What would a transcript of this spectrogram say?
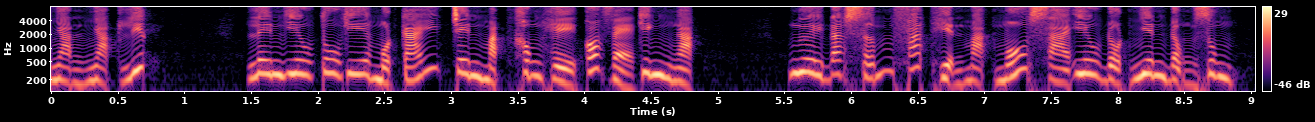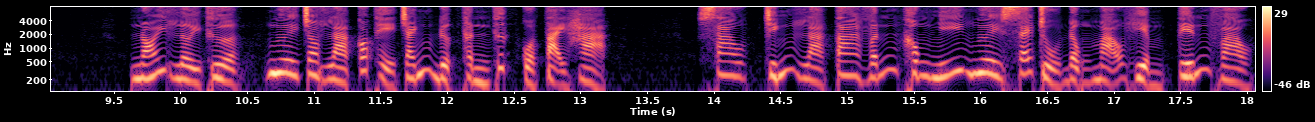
nhàn nhạt liếc. Lên yêu tu kia một cái trên mặt không hề có vẻ kinh ngạc. Ngươi đã sớm phát hiện mạc mố xà yêu đột nhiên động dung. Nói lời thừa, ngươi cho là có thể tránh được thần thức của tại hạ. Sao, chính là ta vẫn không nghĩ ngươi sẽ chủ động mạo hiểm tiến vào.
